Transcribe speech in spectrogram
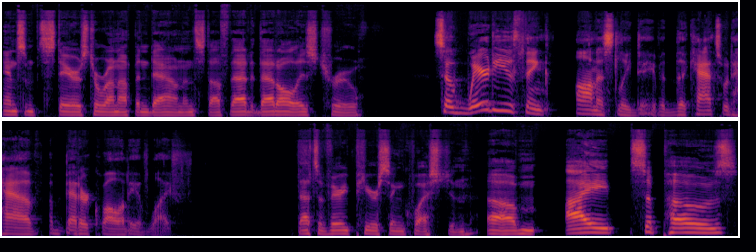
And some stairs to run up and down and stuff. That that all is true. So, where do you think, honestly, David, the cats would have a better quality of life? That's a very piercing question. Um, I suppose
